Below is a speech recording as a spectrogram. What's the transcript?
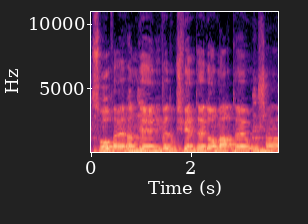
Słowo Ewangelii według świętego Mateusza.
